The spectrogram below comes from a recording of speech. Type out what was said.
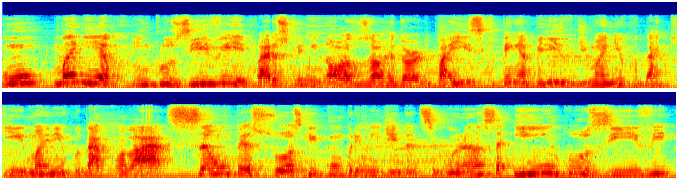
um maníaco. Inclusive, vários criminosos ao redor do país que têm apelido de maníaco daqui, maníaco da colar, são pessoas que cumprem medida de segurança e inclusive Inclusive,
